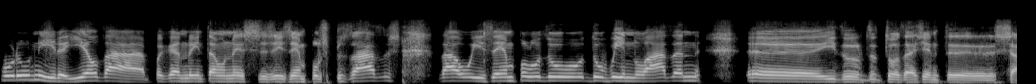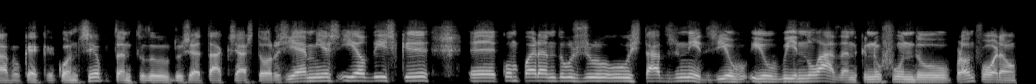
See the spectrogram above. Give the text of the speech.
por unir. E ele dá, pegando então nesses exemplos pesados, dá o exemplo do, do Bin Laden uh, e do, de toda a gente sabe o que é que aconteceu, portanto do, dos ataques às Torres Gêmeas e ele diz que uh, comparando os, os, Estados Unidos e o, e o Bin Laden que no fundo pronto, foram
